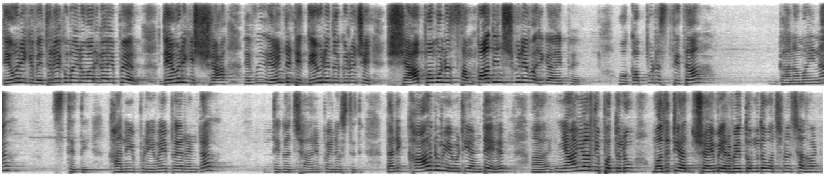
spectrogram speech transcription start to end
దేవునికి వ్యతిరేకమైన వారిగా అయిపోయారు. దేవునికి శా ఏంటంటే దేవుని దగ్గర నుంచి శాపమును సంపాదించుకునే వారిగా అయిపోయారు. ఒకప్పుడు స్థిత ఘనమైన స్థితి. కానీ ఇప్పుడు ఏమైపోయారంట? దిగజారిపోయిన స్థితి. దానికి కారణం ఏమిటి అంటే న్యాయాధిపతులు మొదటి అధ్యాయం ఇరవై తొమ్మిదో వచ్చిన చదవండి.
